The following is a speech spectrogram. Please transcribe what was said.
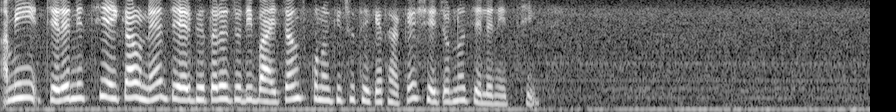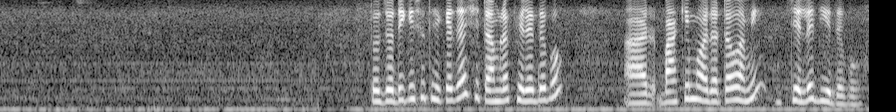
আমি চেলে নিচ্ছি এই কারণে যে, এর ভেতরে যদি বাই চান্স কোনো কিছু থেকে থাকে, সেই জন্য চেলে নিচ্ছি। তো যদি কিছু থেকে যায়, সেটা আমরা ফেলে দেব। আর বাকি ময়দাটাও আমি চেলে দিয়ে দেবো।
